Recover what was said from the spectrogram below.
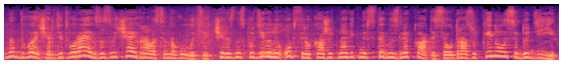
Надвечір дітвора, як зазвичай, гралася на вулиці. Через несподіваний обстріл, кажуть, навіть не встигли злякатися. Одразу кинулися до дії.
